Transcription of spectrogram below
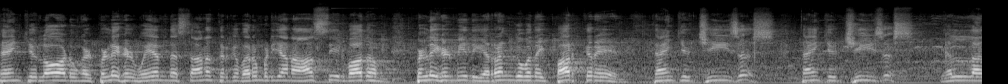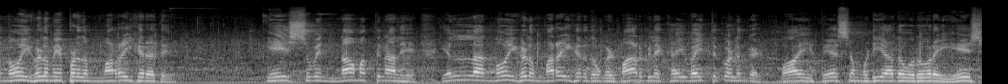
தேங்க்யூ லார்ட் உங்கள் பிள்ளைகள் உயர்ந்த ஸ்தானத்திற்கு வரும்படியான ஆசீர்வாதம் பிள்ளைகள் மீது இறங்குவதை பார்க்கிறேன். தேங்க்யூ ஜீசஸ் தேங்க்யூ ஜீசஸ் எல்லா நோய்களும் இப்பொழுது மறைகிறது. இயேசுவின் நாமத்தினாலே எல்லா நோய்களும் மறைகிறது உங்கள் மார்பிலை கை வைத்துக் கொள்ளுங்கள் வாய் பேச முடியாத ஒருவரை இயேசு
